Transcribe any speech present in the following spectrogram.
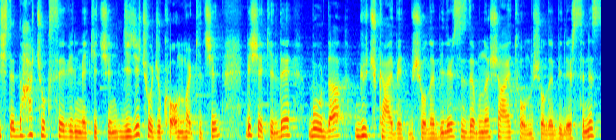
işte daha çok sevilmek için, cici çocuk olmak için bir şekilde burada güç kaybetmiş olabilir. Siz de buna şahit olmuş olabilirsiniz.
